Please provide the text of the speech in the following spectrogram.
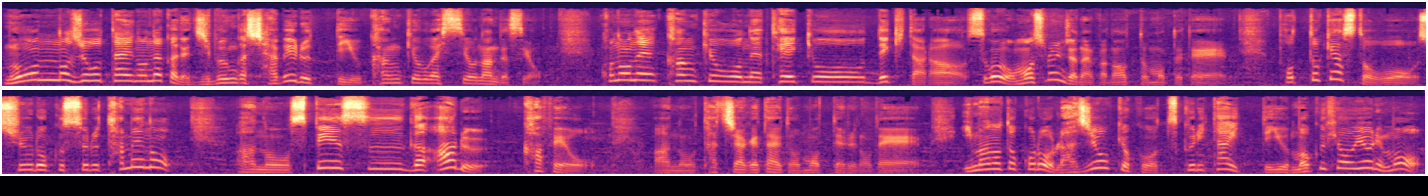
無音の状態の中で自分がしゃべるっていう環境が必要なんですよ。このね環境をね提供できたらすごい面白いんじゃないかなと思っててポッドキャストを収録するためのあのスペースがあるカフェをあの立ち上げたいと思っているので今のところラジオ局を作りたいっていう目標よりも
